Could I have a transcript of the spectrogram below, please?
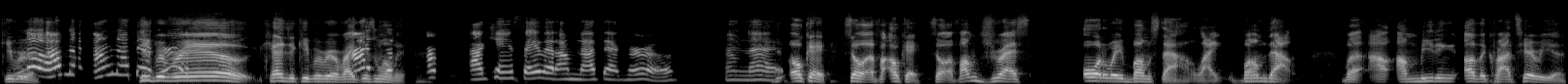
Keep it real. No, I'm not. I'm not that. Keep girl. it real, Kendra. Keep it real right I, this moment. I, I can't say that I'm not that girl. I'm not. Okay, so if I, okay, so if I'm dressed all the way bum style, like bummed out, but I, am meeting other criteria,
